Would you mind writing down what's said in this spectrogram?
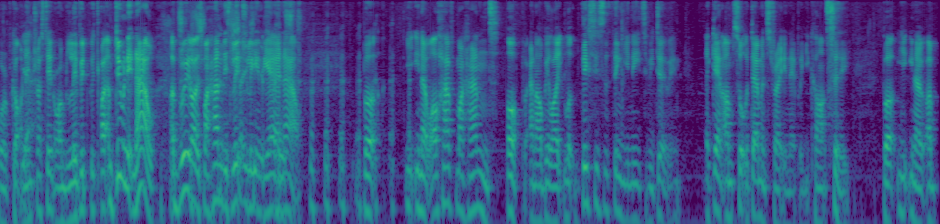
or I've got an Yeah. interest in or I'm livid with. Like, I'm doing it now. I've realised my hand is literally in the your air now but you know i'll have my hand up and i'll be like look this is the thing you need to be doing again i'm sort of demonstrating it but you can't see but you, you know I'm,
